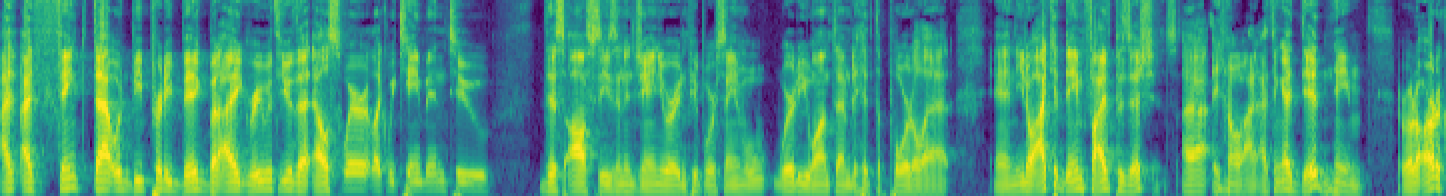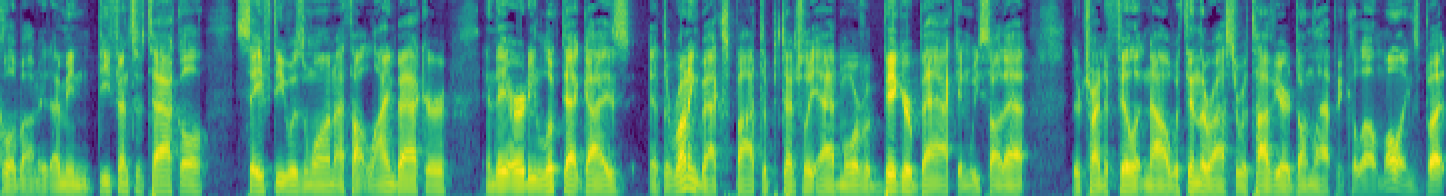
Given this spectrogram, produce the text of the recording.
I, I think that would be pretty big, but I agree with you that elsewhere, like we came into this offseason in January and people were saying, well, where do you want them to hit the portal at? And, you know, I could name five positions. I, you know, I, I think I did name, I wrote an article about it. I mean, defensive tackle, safety was one. I thought linebacker and they already looked at guys at the running back spot to potentially add more of a bigger back, and we saw that they're trying to fill it now within the roster with Tavierre Dunlap and Kalel Mullings. But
